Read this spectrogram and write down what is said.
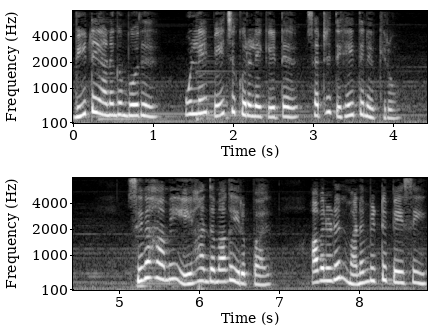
வீட்டை அணுகும்போது உள்ளே பேச்சு குரலை கேட்டு சற்று திகைத்து நிற்கிறோம். சிவகாமி ஏகாந்தமாக இருப்பாள். அவளுடன் மனம் விட்டு பேசி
